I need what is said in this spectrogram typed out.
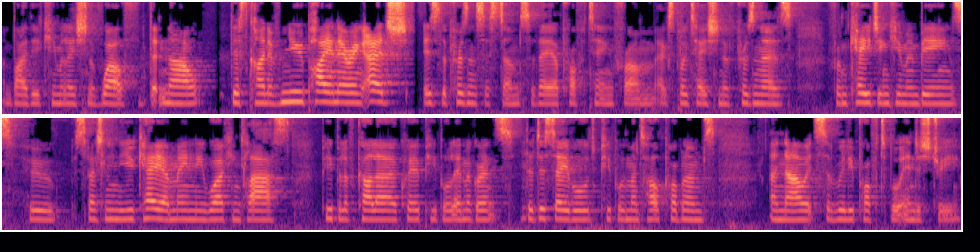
and by the accumulation of wealth, that now this kind of new pioneering edge is the prison system. So they are profiting from exploitation of prisoners, from caging human beings who, especially in the UK, are mainly working class, people of colour, queer people, immigrants, the disabled, people with mental health problems. And now it's a really profitable industry.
